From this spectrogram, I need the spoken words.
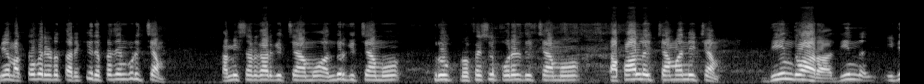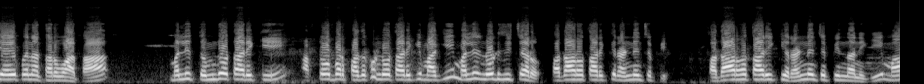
మేము అక్టోబర్ ఏడో తారీఖు రిప్రజెంట్ కూడా ఇచ్చాము. కమిషనర్ గారికి ఇచ్చాము అందరికి ఇచ్చాము త్రూ ప్రొఫెషనల్ కొరియర్ ఇచ్చాము తపాల్లో ఇచ్చాము అన్ని ఇచ్చాము. దీని ద్వారా దీని ఇది అయిపోయిన తర్వాత మళ్ళీ తొమ్మిదో తారీఖు అక్టోబర్ పదకొండో తారీఖు మాకి మళ్ళీ నోటీస్ ఇచ్చారు పదహారో తారీఖు రండి అని చెప్పి. పదహారో తారీఖు రండి అని చెప్పిన దానికి మా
